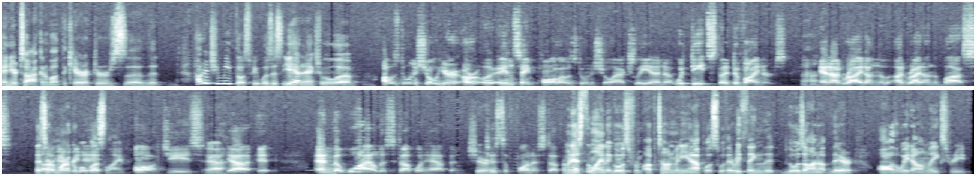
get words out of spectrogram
And you're talking about the characters uh, that... How did you meet those people? Was this, you had an actual... Uh, I was doing a show here, or uh, in St. Paul. I was doing a show actually, and uh, with Dietz, the Diviners, Uh-huh. and I'd ride on the I'd ride on the bus. That's a uh, every remarkable bus line. Oh, geez. Yeah. Yeah. It, and the wildest stuff would happen. Sure. Just the funnest stuff. I mean, that's the line that goes from uptown Minneapolis with everything that goes on up there, all the way down Lake Street,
